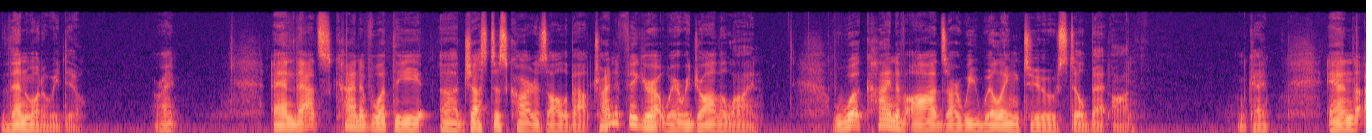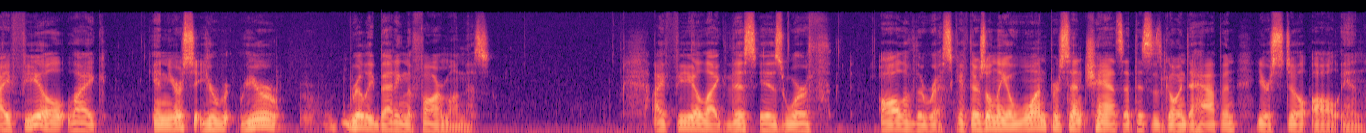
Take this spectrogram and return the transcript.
Then what do we do? Right? And that's kind of what the uh, justice card is all about, trying to figure out where we draw the line. What kind of odds are we willing to still bet on? Okay? And I feel like in your you're you're really betting the farm on this. I feel like this is worth all of the risk. If there's only a 1% chance that this is going to happen, you're still all in.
